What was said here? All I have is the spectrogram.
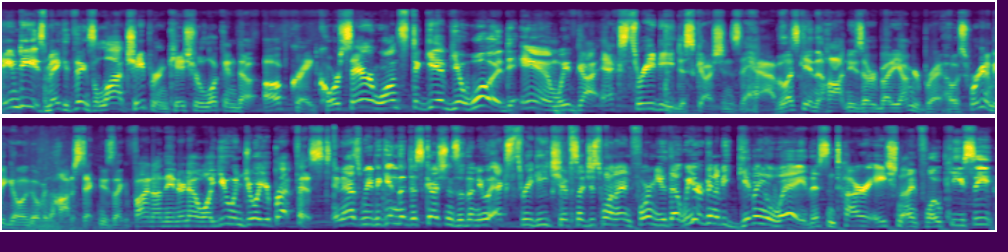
AMD is making things a lot cheaper in case you're looking to upgrade. Corsair wants to give you wood, and we've got X3D discussions to have. Let's get in the hot news, everybody. I'm your Brett host. We're going to be going over the hottest tech news I can find on the internet while you enjoy your breakfast. And as we begin the discussions of the new X3D chips, I just want to inform you that we are going to be giving away this entire H9 Flow PC.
